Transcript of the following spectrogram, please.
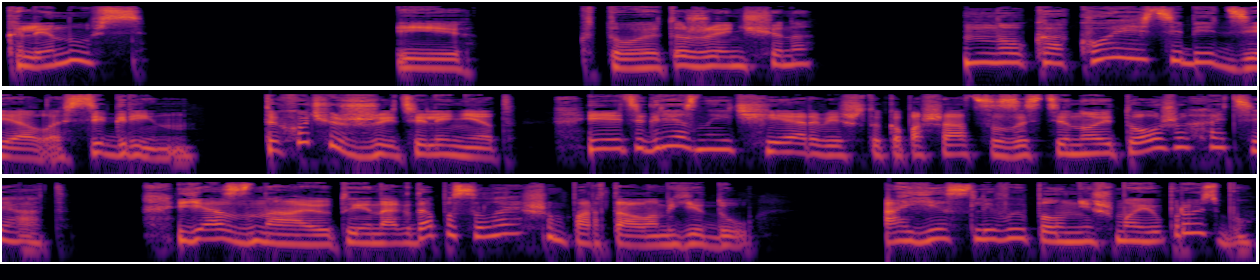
клянусь. И кто эта женщина? Ну какое тебе дело, Сигрин? Ты хочешь жить или нет? И эти грязные черви, что копошатся за стеной, тоже хотят. Я знаю, ты иногда посылаешь им порталом еду. А если выполнишь мою просьбу,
